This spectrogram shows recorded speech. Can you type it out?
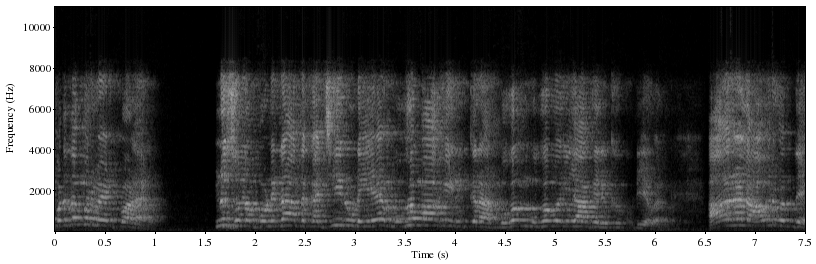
பிரதமர் வேட்பாளர். இன்னும் சொல்ல போனீங்கன்னா அந்த கட்சியினுடைய முகமாக இருக்கிறார். முகம் முகவரியாக இருக்கக்கூடியவர். அதனால அவர் வந்து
